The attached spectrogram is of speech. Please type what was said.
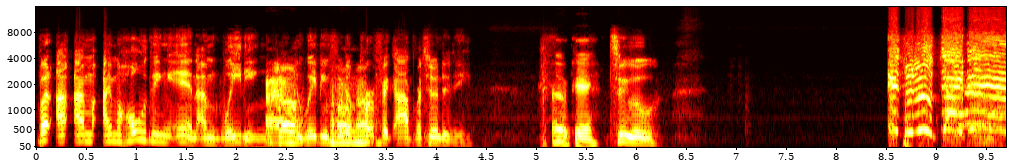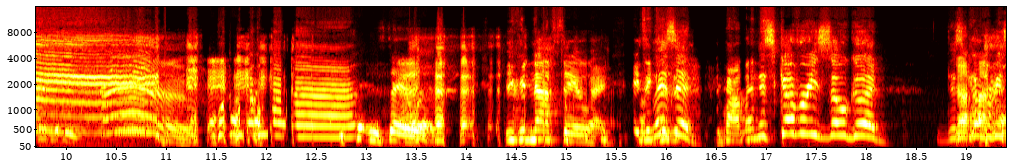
but I, I'm I'm holding in. I'm waiting. I don't- I'm waiting I for the don't know. perfect opportunity Okay. to introduce JD. Stay away. you could not stay away. Is it 'cause Listen, of the comment? Discovery's so good. Discovery's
